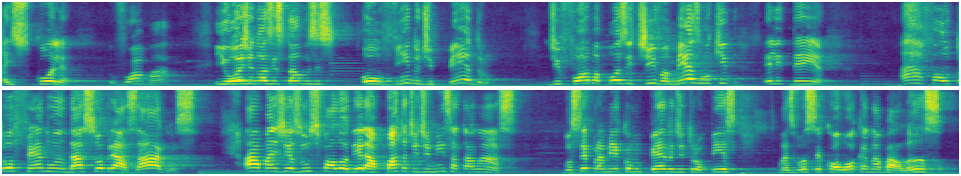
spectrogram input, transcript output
a escolha? Eu vou amar. E hoje nós estamos ouvindo de Pedro de forma positiva, mesmo que ele tenha, ah, faltou fé no andar sobre as águas. Ah, mas Jesus falou dele, aparta-te de mim, Satanás. Você para mim é como pedra de tropeço mas você coloca na balança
